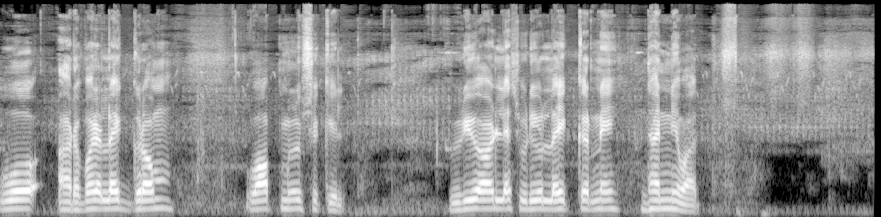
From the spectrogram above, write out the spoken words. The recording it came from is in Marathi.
व हरभऱ्याला एक गरम वाफ मिळू शकेल. व्हिडिओ आवडल्यास व्हिडिओ लाईक करणे. धन्यवाद.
